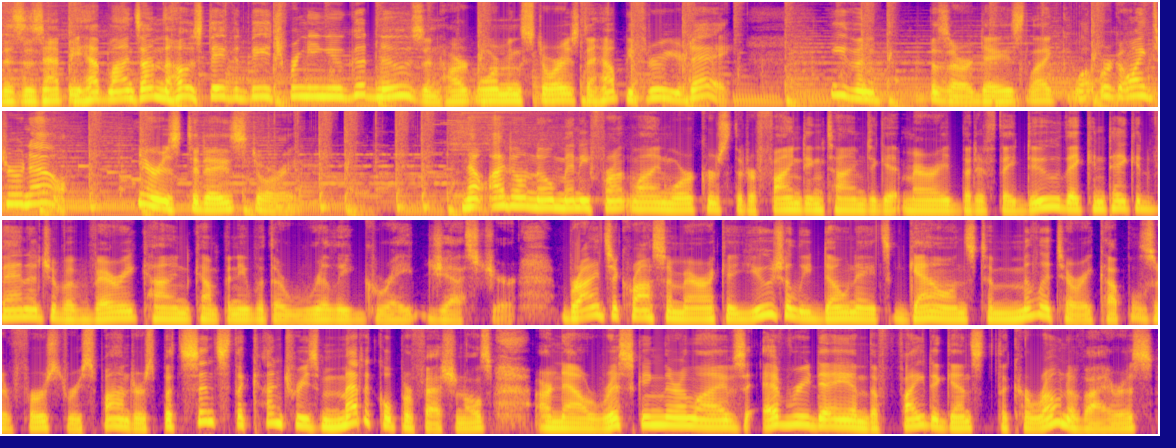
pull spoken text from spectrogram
This is Happy Headlines. I'm the host, David Beach, bringing you good news and heartwarming stories to help you through your day. Even bizarre days like what we're going through now. Here is today's story. Now, I don't know many frontline workers that are finding time to get married, but if they do, they can take advantage of a very kind company with a really great gesture. Brides Across America usually donates gowns to military couples or first responders, but since the country's medical professionals are now risking their lives every day in the fight against the coronavirus,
